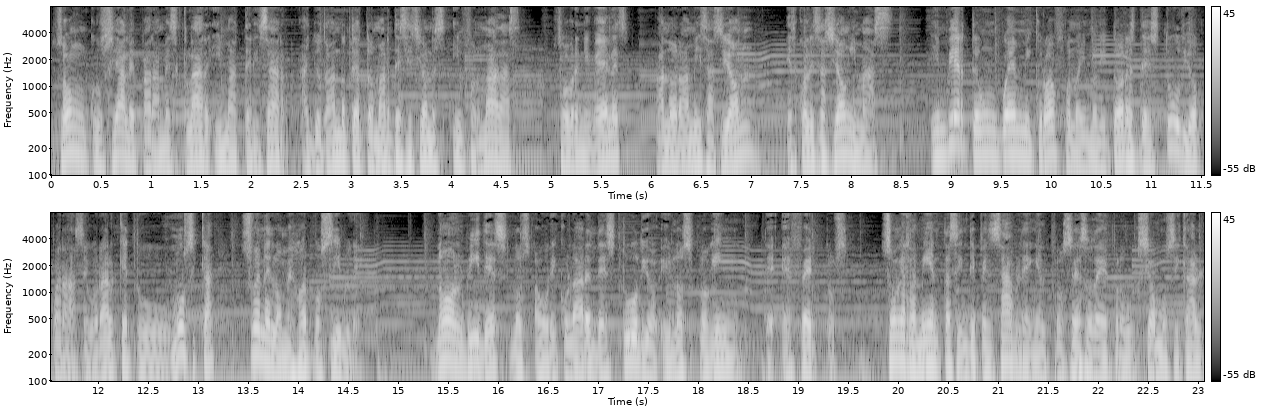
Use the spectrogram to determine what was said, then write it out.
Son cruciales para mezclar y masterizar, ayudándote a tomar decisiones informadas sobre niveles, panoramización, escualización y más. Invierte un buen micrófono y monitores de estudio para asegurar que tu música suene lo mejor posible. No olvides los auriculares de estudio y los plugins de efectos son herramientas indispensables en el proceso de producción musical.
